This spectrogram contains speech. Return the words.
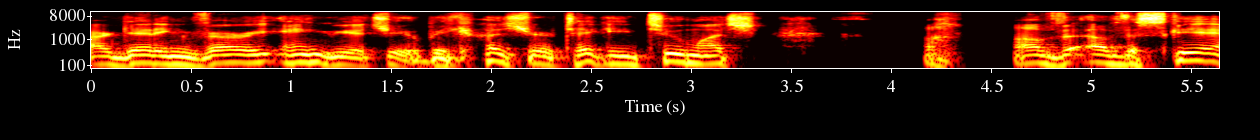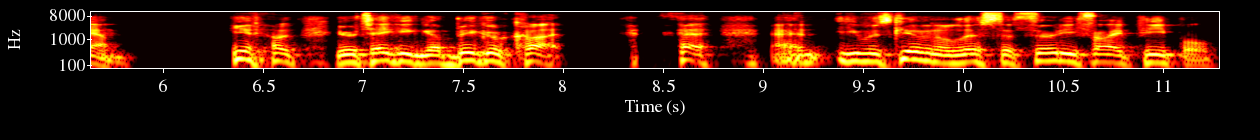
are getting very angry at you because you're taking too much of the of the scam. You know, you're taking a bigger cut. and he was given a list of 35 people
